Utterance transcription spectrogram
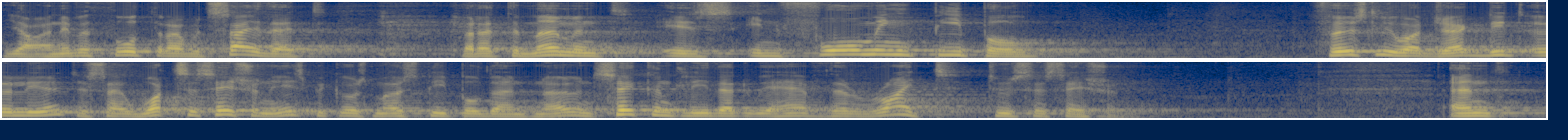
yeah, I never thought that I would say that, but at the moment is informing people. Firstly, what Jack did earlier to say what secession is, because most people don't know, and secondly, that we have the right to secession. And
